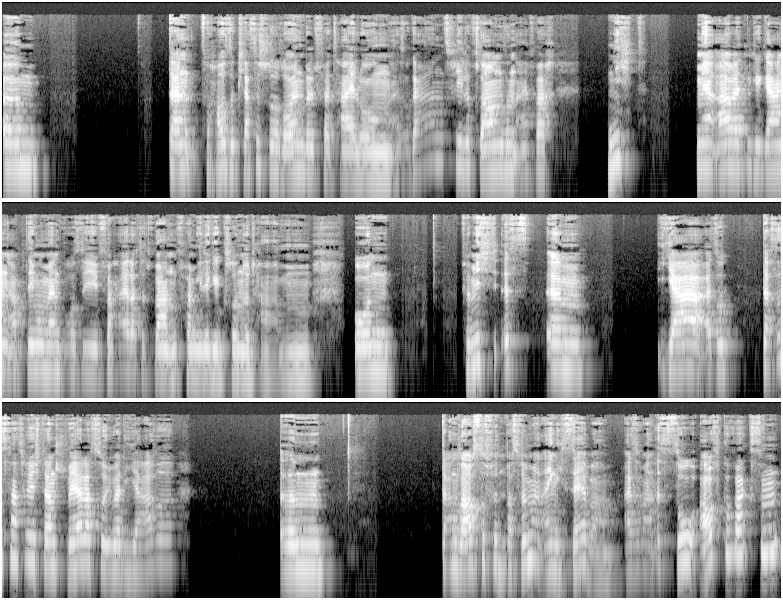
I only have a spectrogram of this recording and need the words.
Ähm, dann zu Hause klassische Rollenbildverteilung. Also ganz viele Frauen sind einfach nicht mehr arbeiten gegangen ab dem Moment, wo sie verheiratet waren und Familie gegründet haben. Und für mich ist, ähm, ja, also das ist natürlich dann schwer, das so über die Jahre ähm, dann rauszufinden, was will man eigentlich selber. Also man ist so aufgewachsen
